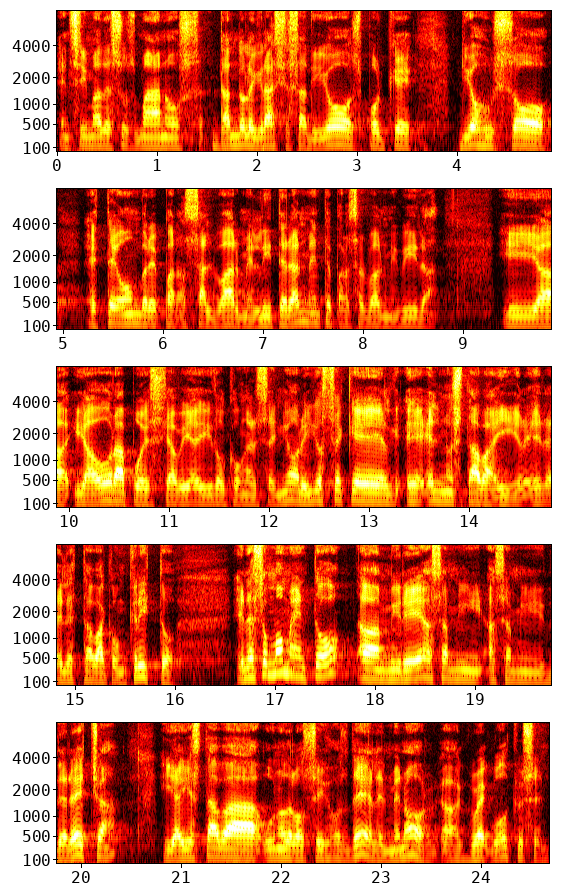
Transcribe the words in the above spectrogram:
encima de sus manos, dándole gracias a Dios porque Dios usó este hombre para salvarme, literalmente para salvar mi vida. Y, uh, y, ahora pues se había ido con el Señor. Y yo sé que él, él no estaba ahí, él, él, estaba con Cristo. En ese momento uh, miré hacia mi, hacia mi derecha y ahí estaba uno de los hijos de él, el menor, uh, Greg Wilkerson.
